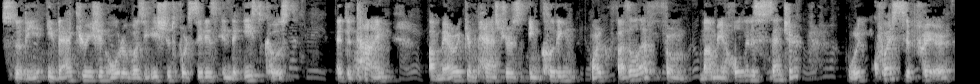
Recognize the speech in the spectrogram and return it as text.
So the evacuation order was issued for cities in the east coast. At the time, American pastors, including Mark Vazalev from Manmin Holiness Center, requested prayer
